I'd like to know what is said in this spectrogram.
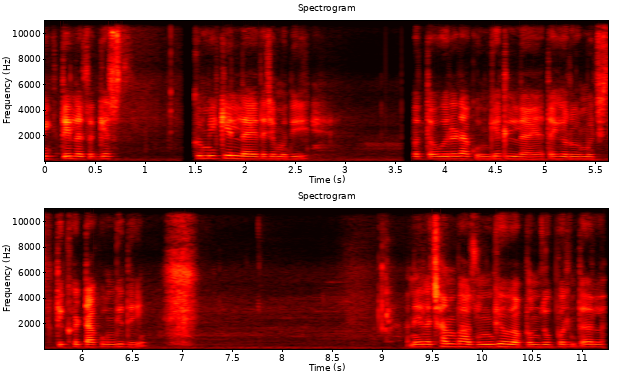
मी तेलाचा गॅस कमी केलेला आहे त्याच्यामध्ये पत्ता वगैरे टाकून घेतलेला आहे. आता हिरवी मिरची तिखट टाकून घेते. आणि याला छान भाजून घेऊ आपण. जोपर्यंत याला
